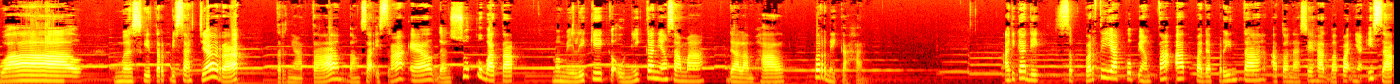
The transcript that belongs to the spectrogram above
Wow, meski terpisah jarak, ternyata bangsa Israel dan suku Batak memiliki keunikan yang sama dalam hal pernikahan. Adik-adik, seperti Yakub yang taat pada perintah atau nasihat bapaknya Ishak,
